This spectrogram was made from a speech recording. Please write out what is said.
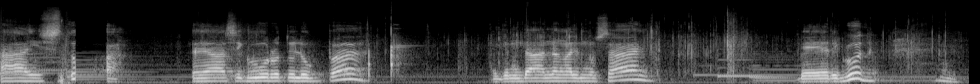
Ayos to ah. Kaya siguro tulog pa. Maganda ng almusal. Very good. Mahal,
